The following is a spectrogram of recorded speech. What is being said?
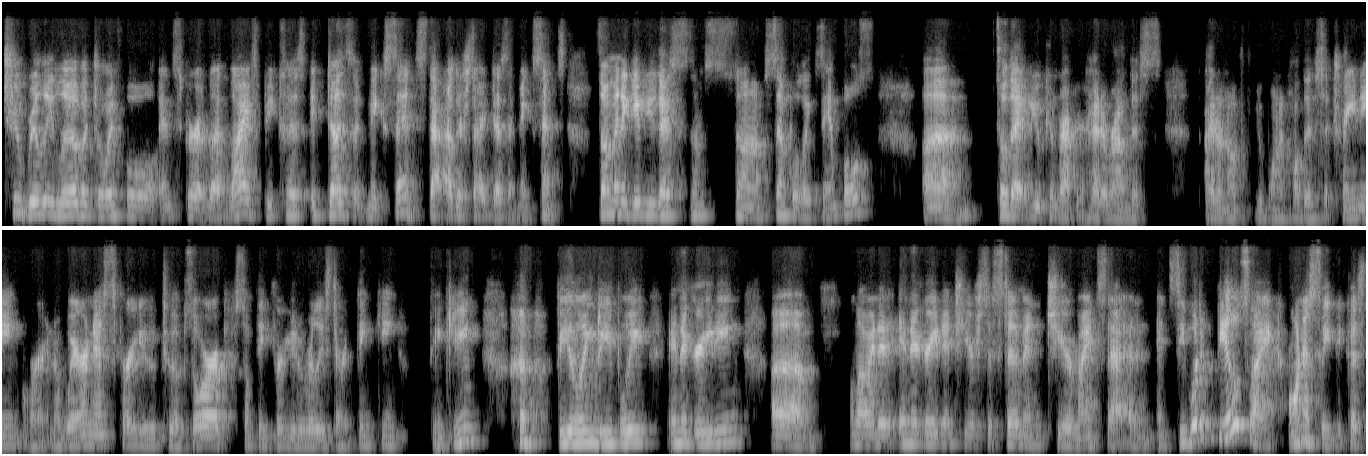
to really live a joyful and spirit led life because it doesn't make sense. That other side doesn't make sense. So I'm going to give you guys some some simple examples um, so that you can wrap your head around this. I don't know if you want to call this a training or an awareness for you to absorb, something for you to really start thinking, thinking, feeling deeply, integrating, um, allowing it to integrate into your system and to your mindset and, and see what it feels like, honestly, because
